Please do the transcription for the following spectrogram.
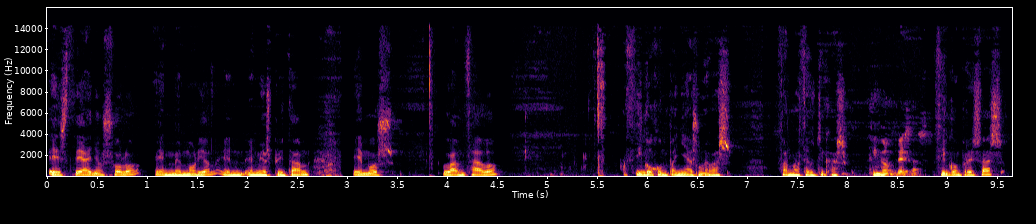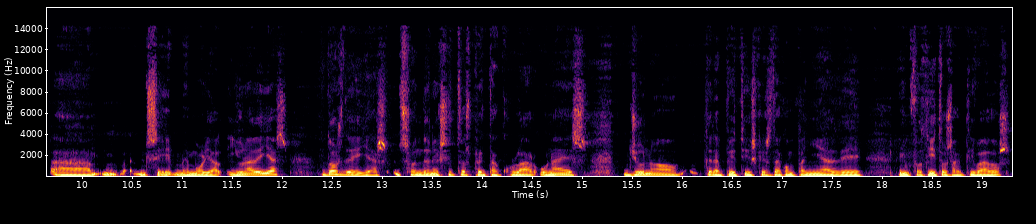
este año solo en Memorial en mi hospital hemos lanzado cinco compañías nuevas farmacéuticas. Cinco empresas. Cinco empresas, uh, sí, Memorial. Y una de ellas, dos de ellas, son de un éxito espectacular. Una es Juno Therapeutics, que es la compañía de linfocitos activados.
